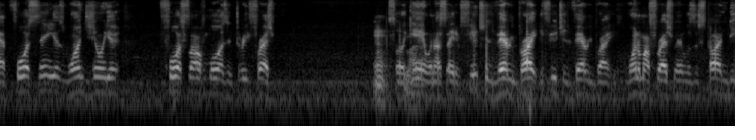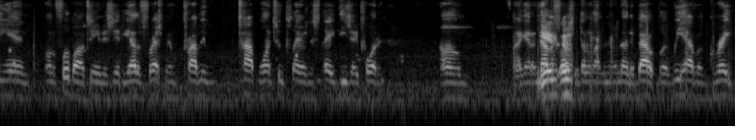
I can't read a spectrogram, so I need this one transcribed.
have four seniors, one junior, four sophomores, and three freshmen. Mm, so again, wow. when I say the future is very bright, the future is very bright. One of my freshmen was a starting DN on the football team this year. The other freshman, probably top one, two players in the state, DJ Porter. Um, I got another yeah, freshman, don't know nothing about, but we have a great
